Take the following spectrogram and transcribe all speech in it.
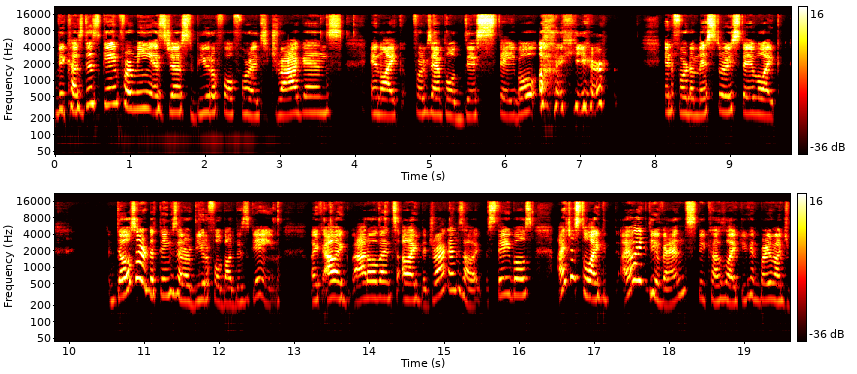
because this game for me is just beautiful for its dragons and like for example this stable here and for the mystery stable like those are the things that are beautiful about this game. Like i like battle events. I like the dragons. I like the stables. I just like i like the events because like you can pretty much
